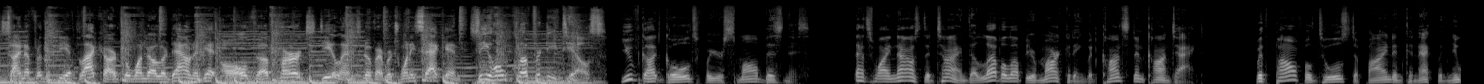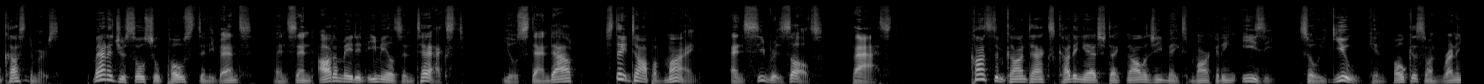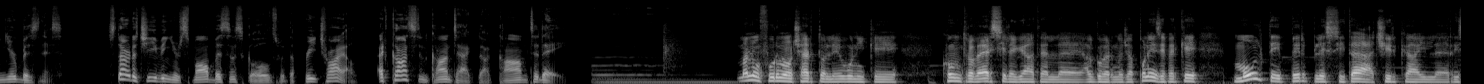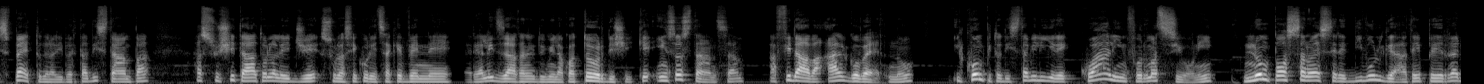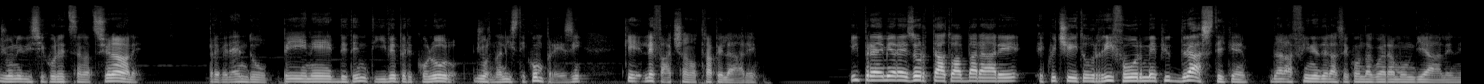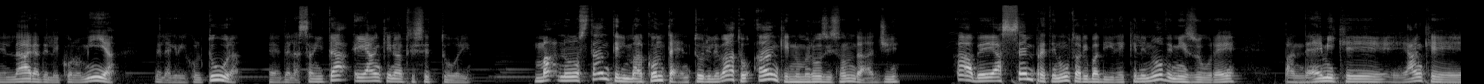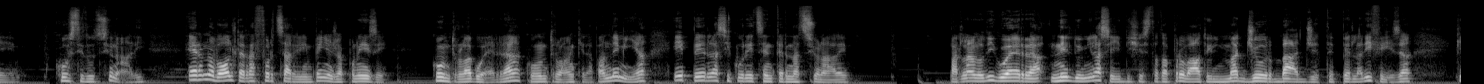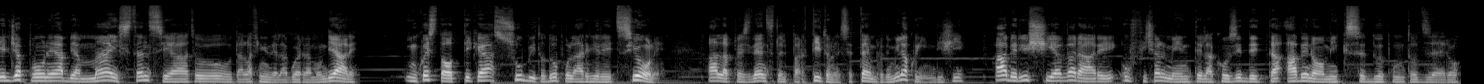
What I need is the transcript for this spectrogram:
Sign up for the PF Black Card for $1 down and get all the perks. Deal ends November 22nd. See Home Club for details. You've got goals for your small business. That's why now's the time to level up your marketing with Constant Contact. With powerful tools to find and connect with new customers, manage your social posts and events, and send automated emails and texts, you'll stand out, stay top of mind, and see results fast. Constant Contact's cutting edge technology makes marketing easy so you can focus on running your business. Start achieving your small business goals with a free trial at constantcontact.com today. Ma non furono certo le uniche controversie legate al, al, governo giapponese perché molte perplessità circa il rispetto della libertà di stampa ha suscitato la legge sulla sicurezza che venne realizzata nel 2014 che in sostanza affidava al governo il compito di stabilire quali informazioni non possano essere divulgate per ragioni di sicurezza nazionale, prevedendo pene detentive per coloro, giornalisti compresi, che le facciano trapelare. Il Premier ha esortato a varare, e qui cito, riforme più drastiche dalla fine della Seconda Guerra Mondiale nell'area dell'economia, dell'agricoltura, eh, della sanità e anche in altri settori. Ma nonostante il malcontento rilevato anche in numerosi sondaggi, Abe ha sempre tenuto a ribadire che le nuove misure pandemiche e anche costituzionali, erano volte a rafforzare l'impegno giapponese contro la guerra, contro anche la pandemia e per la sicurezza internazionale. Parlando di guerra, nel 2016 è stato approvato il maggior budget per la difesa che il Giappone abbia mai stanziato dalla fine della guerra mondiale. In quest'ottica, subito dopo la rielezione alla presidenza del partito nel settembre 2015, Abe riuscì a varare ufficialmente la cosiddetta Abenomics 2.0,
